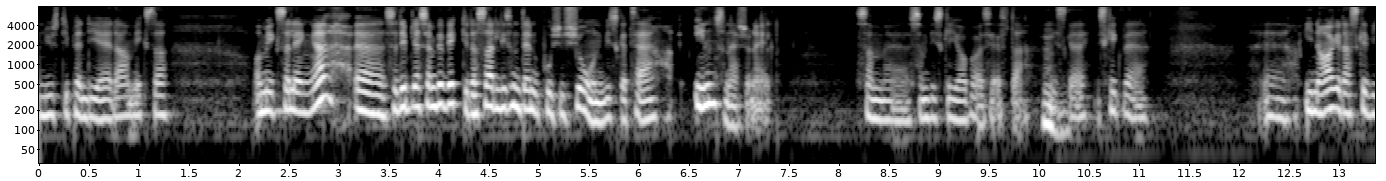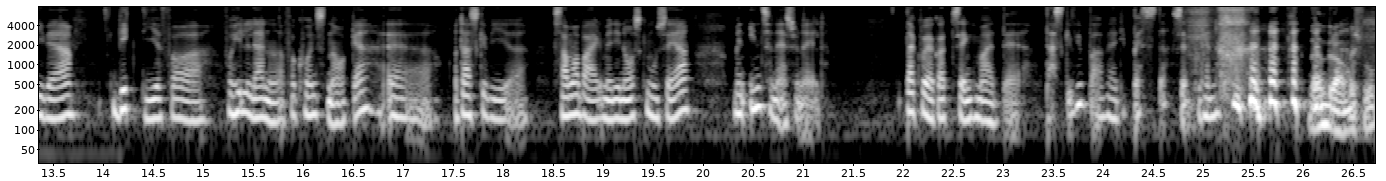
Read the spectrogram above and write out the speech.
nye stipendiater om ikke så, om ikke så længe. Øh, så det bliver simpelthen vigtigt, og så er det ligesom den position, vi skal tage internationalt, som, øh, som vi skal jobbe os efter. Mm. Vi, skal, vi skal ikke være... Øh, I Norge, der skal vi være vigtige for, for hele landet og for kunst Norge, øh, og der skal vi øh, samarbejde med de norske museer, men internationalt der kunne jeg godt tænke mig, at uh, der skal vi bare være de bedste, simpelthen. det er en bra mission.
